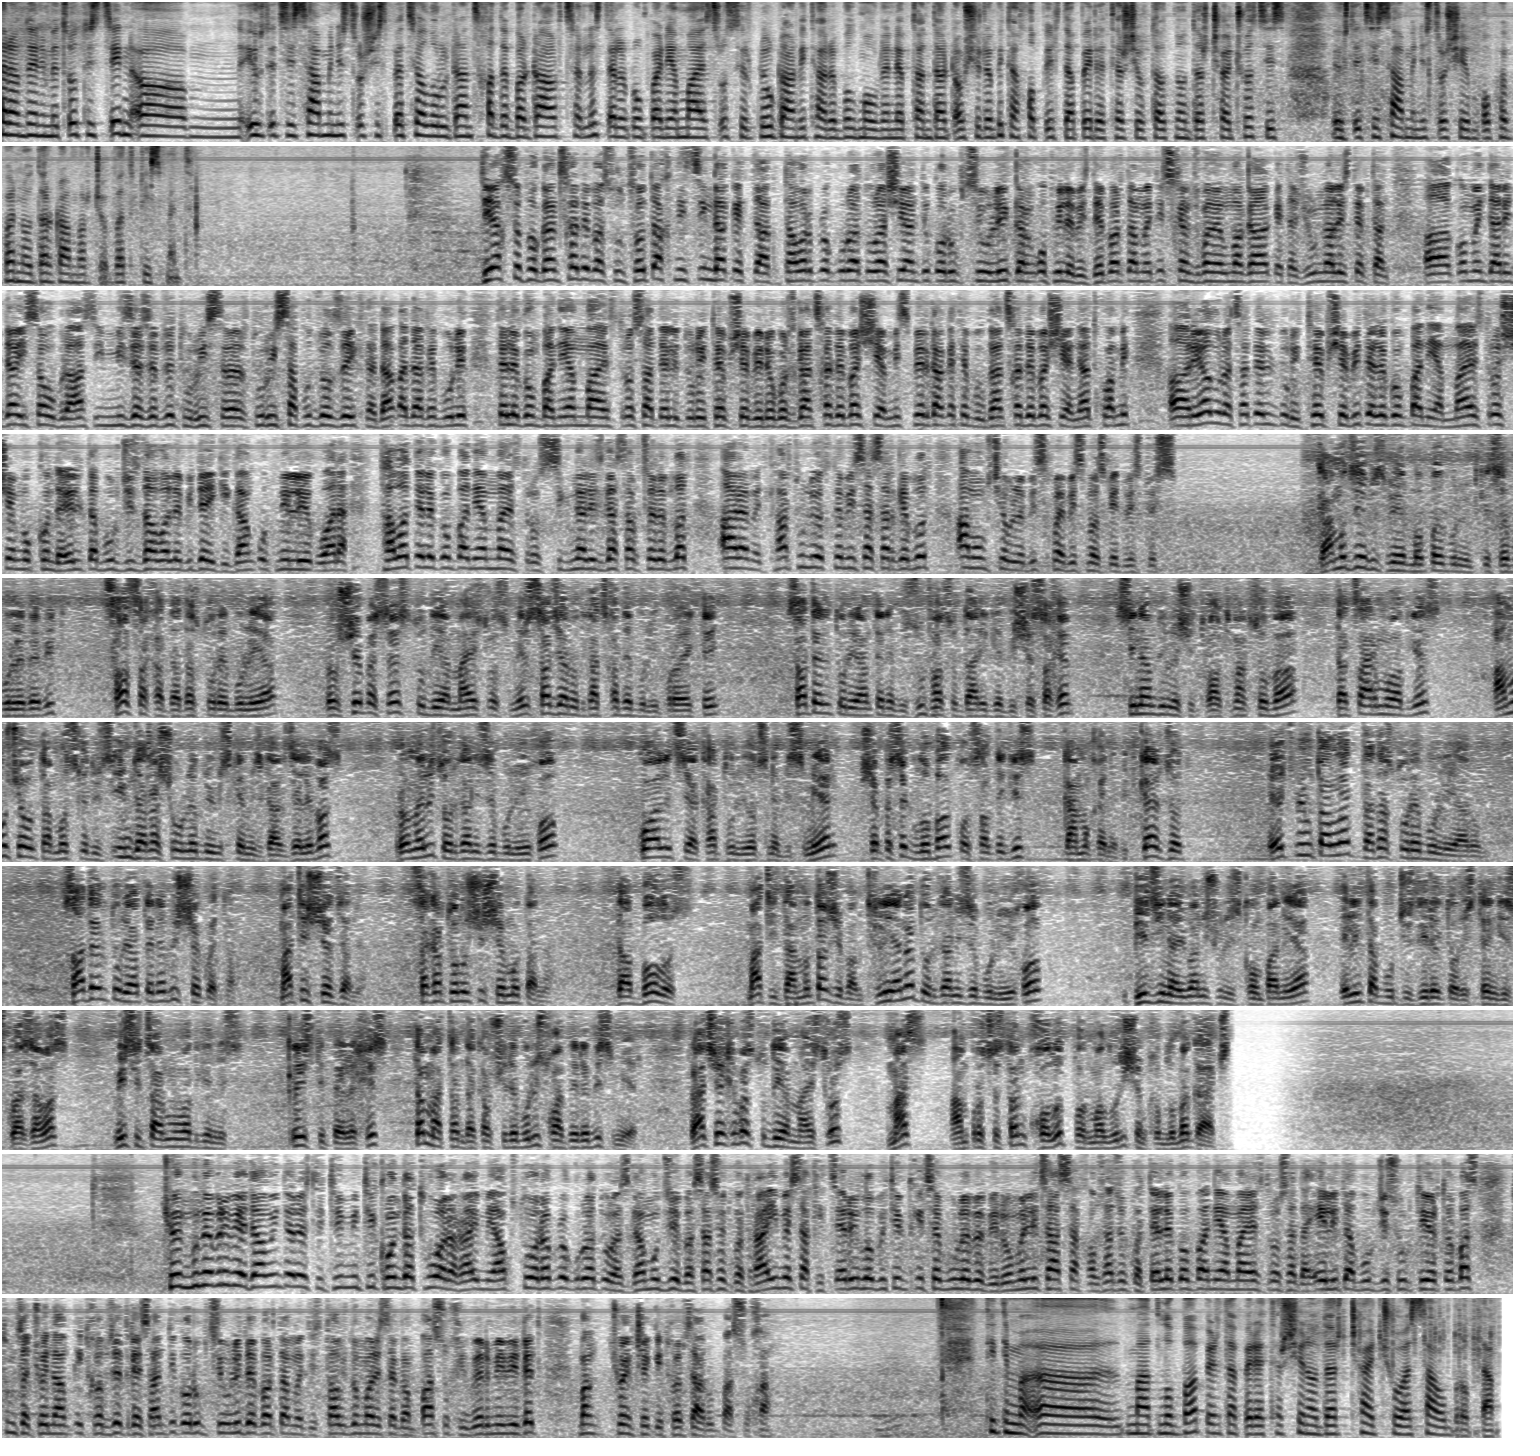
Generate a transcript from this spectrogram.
და რამდენიმე წუთის წინ იუსტიციის სამინისტროში სპეციალური განცხადება დაარჩელეს ტელეკომპანია მაესტროს ირგვლივ განვითარებულ მოვლენებთან დაკავშირებით. ახლა პირდაპირ ეთერში ვთავთ ნოდარ ჩაჩვას ის იუსტიციის სამინისტროში იმყოფება ნოდარ გამარჯობა თქისმენთ. დიახსოფო განცხადება სულ ცოტა ხნის წინ გაკეთდა. თავარ პროკურატურაში ანტიკორუფციული განყოფილების დეპარტამენტის ხელმძღვანელმა გააკეთა ჟურნალისტებთან კომენტარი და ისაუბრა ას იმ მიზეზებზე თუ რის თუ რის საფუძველზე იქნა დაყადაღებული ტელეკომპანია მაესტრო სატელიტური თებშები როგორც განცხადებაშია მის მიერ გაკეთებულ განცხადებაშია ნათქვამი. რეალურად სატელიტური თებშები ტელეკომპანია მაესტროს შემოქონდა ელიტა ბურჯის დავალები და იგი განკუთვნილი იყო. არა თავად ტელეკომპანია მაესტროს სიგნალის გასავრცელებლად არამედ ქართული ოცნების სასარგებლოდ ამ მომრჩევლების ხმების მოსყიდვისთვის გამოძიების მიერ მოპოვებული მტკიცებულებებით ცალსახად დადასტურებულია, რომ შპს სტუდია მაესტროს მიერ საჯაროდ გაცხადებული პროექტი სატელიტური ანტენების უფასო დარიგების შესახებ სინამდვილეში თვალთმახსობა და წარმოადგენს ამორჩეულთა მოსყიდვის იმ დანაშაულებრივი სქემის გაგრძელებას, რომელიც ორგანიზებული იყო კოალიცია ქართული ოცნების მიერ შპს გლობალ კონსალტინგის გამოყენებით. კერძოდ, ეჭვიუტანლად დადასტურებულია, რომ სატელიტური ანტენების შეკვეთა, მათი შეძენა, საქართველოსში შემოტანა და ბოლოს მათი დამონტაჟება მთლიანად ორგანიზებული იყო ბიძინა ივანიშვილის კომპანია ელიტა ბურჯის დირექტორის თენგის გვაზავას მისი წარმომადგენლის კრისტი პელეხის და მათთან დაკავშირებული სხვა პირების მიერ. რაც შეეხება სტუდია მაესტროს მას ამ პროცესთან მხოლოდ ფორმალური შემხებლობა გააჩნდა ჩვენ ბუნებრივია დავინტერესდით იმით იქონდა თუ არა რაიმე აქვს თუ არა პროკურატურას გამოძიებას ასე ვთქვათ რაიმე სახის წერილობითი მტკიცებულებები რომელიც ასახავს ასე ვთქვათ ტელეკომპანია მაესტროსა და ელიტა ბურჯის ურთიერთობას თუმცა ჩვენ ამ კითხვებზე დღეს ანტიკორუფციული დეპარტამენტის თავმჯდომარესაგან პასუხი ვერ მივიღეთ მან ჩვენ შეკითხვებს არ უპასუხა. დიდი მადლობა. პირდაპირ ეთერში ნოდარ ჩაჩუა საუბრობდა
